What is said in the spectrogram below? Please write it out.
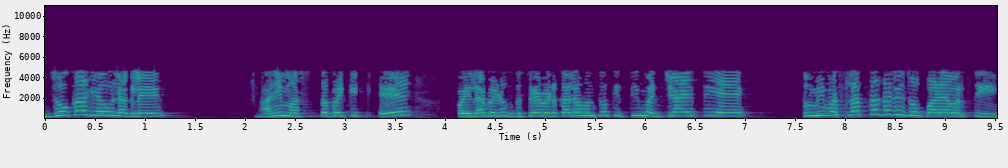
झोका घेऊ लागले. आणि मस्तपैकी ए पहिला बेडूक दुसऱ्या बेडकाला म्हणतो किती मज्जा येते तुम्ही बसलात का कधी झोपाळ्यावरती?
